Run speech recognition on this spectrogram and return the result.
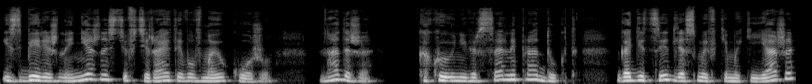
и с бережной нежностью втирает его в мою кожу. Надо же, какой универсальный продукт! Годится и для смывки макияжа,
